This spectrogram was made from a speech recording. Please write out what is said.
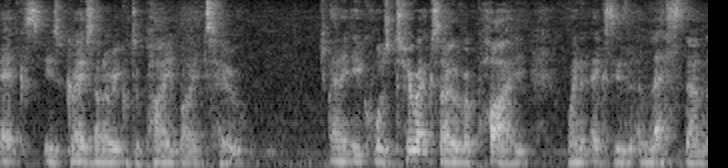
x is greater than or equal to pi by 2, and it equals 2x over pi when x is less than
